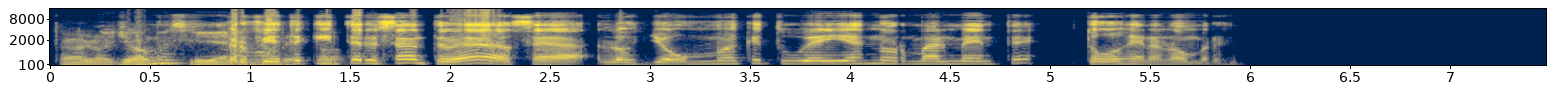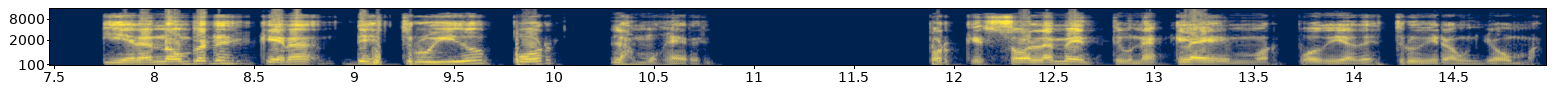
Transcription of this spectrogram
Pero los yomas sí eran Pero fíjate qué interesante, ¿verdad? O sea, los yomas que tú veías normalmente, todos eran hombres. Y eran hombres que eran destruidos por las mujeres. Porque solamente una Claymore podía destruir a un Yoma.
